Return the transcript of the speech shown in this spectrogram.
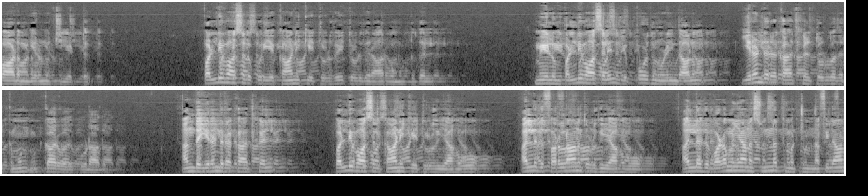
பாடம் இருநூற்றி எட்டு பள்ளிவாசலுக்குரிய காணிக்கை தொழுகை தொழுதில் ஆர்வம் ஊட்டுதல். மேலும் பள்ளிவாசலில் எப்பொழுது நுழைந்தாலும் இரண்டு ரகாத்துகள் தொழுவதற்கு முன் உட்காருவது கூடாது. அந்த இரண்டு ரகாத்துகள் பள்ளிவாசல் காணிக்கை தொழுகையாகவோ அல்லது பரலான தொழுகையாகவோ அல்லது வழமையான சுன்னத் மற்றும் நபிலான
